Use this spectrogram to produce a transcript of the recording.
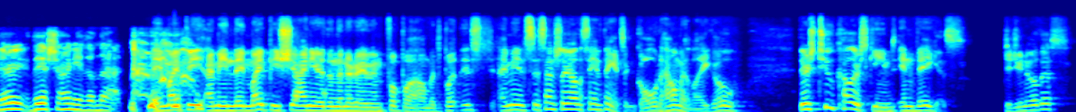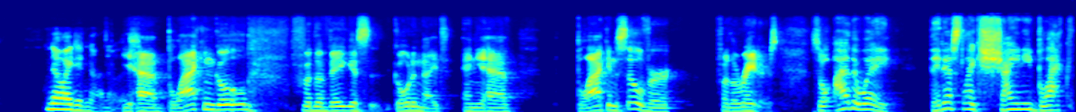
They're they're shinier than that. They might be. I mean, they might be shinier than the Notre Dame football helmets, but it's. I mean, it's essentially all the same thing. It's a gold helmet. Like, oh, there's two color schemes in Vegas. Did you know this? no, I did not know this. You have black and gold for the Vegas Golden Knights, and you have black and silver for the Raiders. So either way, they just like shiny black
